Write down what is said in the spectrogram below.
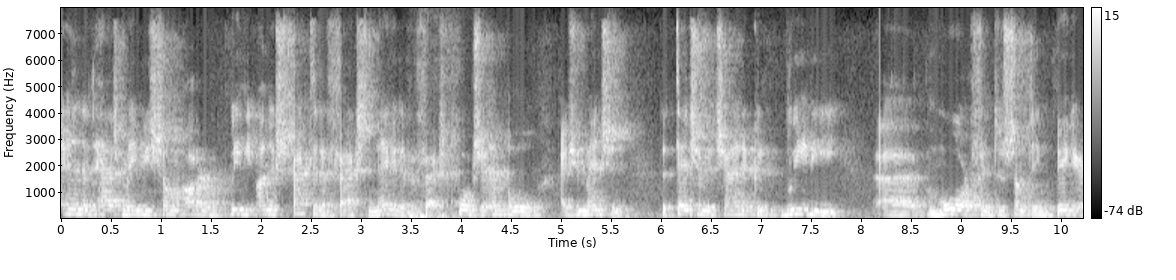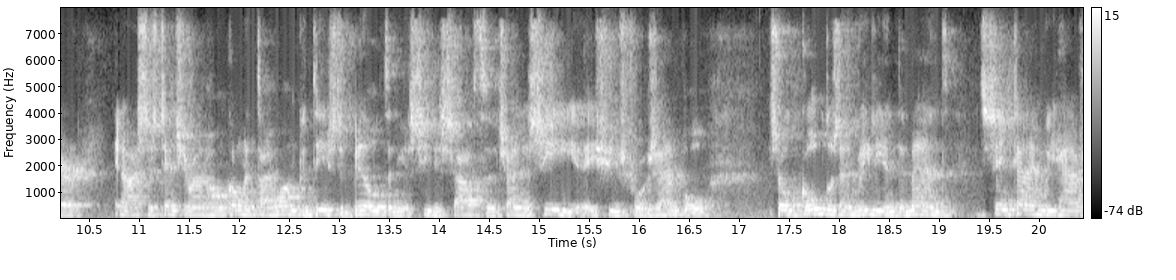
and it has maybe some other really unexpected effects, negative effects. For example, as you mentioned, the tension with China could really uh, morph into something bigger. You know, as this tension around Hong Kong and Taiwan continues to build, and you see the South China Sea issues, for example, so gold is really in demand. At the same time, we have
